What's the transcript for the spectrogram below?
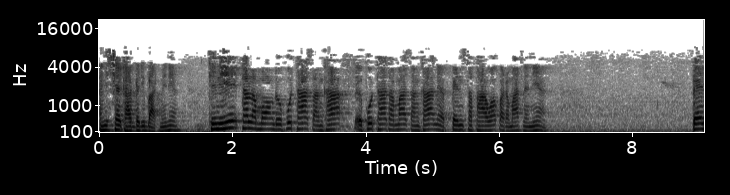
อันนี้ใช่การปฏิบัติไหมเนี่ย ทีนี้ถ้าเรามองดูพุทธสังฆะหรือพุทธธรรมสังฆะเนี่ยเป็นสภาวะปรมัตถ์นะเนี่ย เป็น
